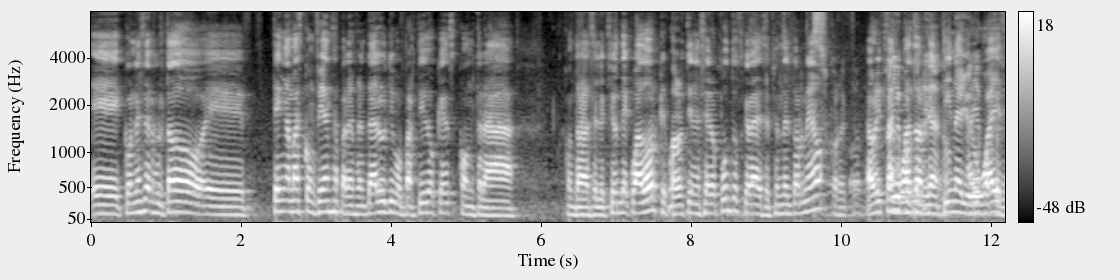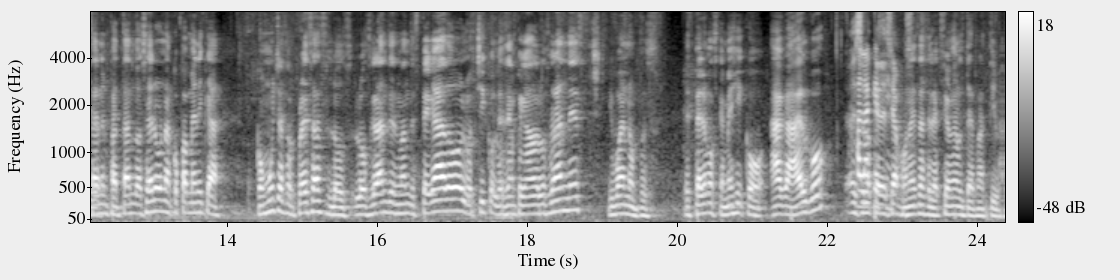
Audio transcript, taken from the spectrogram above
eh, con ese resultado eh, tenga más confianza para enfrentar el último partido que es contra, contra la selección de Ecuador, que Ecuador tiene cero puntos, que es la decepción del torneo. Es correcto. Ahorita están Hay jugando Argentina ¿no? y Uruguay, están empatando a cero. Una Copa América con muchas sorpresas. Los, los grandes no han despegado, los chicos les han pegado a los grandes. Y bueno, pues esperemos que México haga algo Eso es lo que, que deseamos. con esta selección alternativa.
